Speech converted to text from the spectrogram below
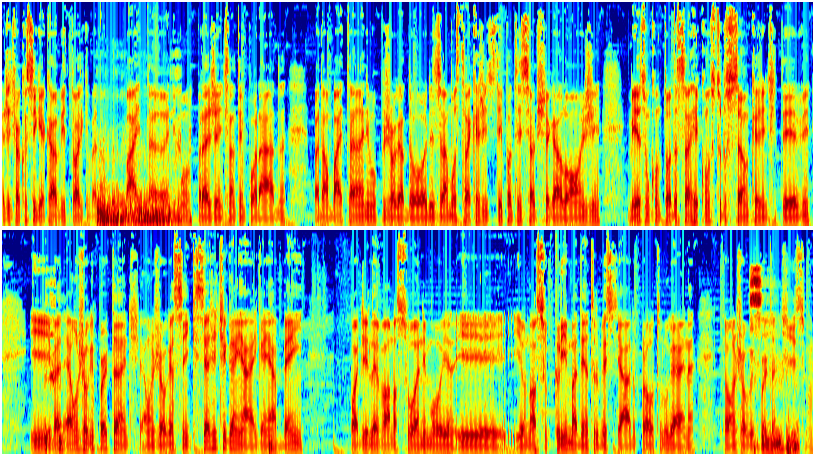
a gente vai conseguir aquela vitória que vai dar um baita ânimo pra gente na temporada, vai dar um baita ânimo pros jogadores, vai mostrar que a gente tem potencial de chegar longe, mesmo com toda essa reconstrução que a gente teve. E vai- é um jogo importante, é um jogo assim que se a gente ganhar e ganhar bem, pode levar o nosso ânimo e, e- e o nosso clima dentro do vestiário pra outro lugar, né? Então é um jogo Sim. importantíssimo.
